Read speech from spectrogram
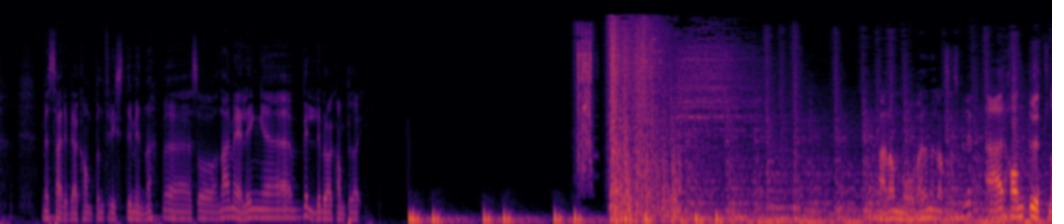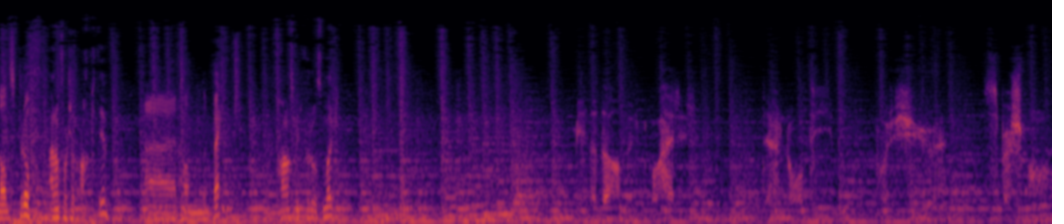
med Serbia-kampen frist i minne eh, Så nei, Meling, eh, veldig bra kamp i dag. Er han nåværende landslagsspiller? Er han utenlandsproff? Er han fortsatt aktiv? Er han back? Har han spilt for Rosenborg? Mine damer og herrer, det er nå tid for 20 spørsmål.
